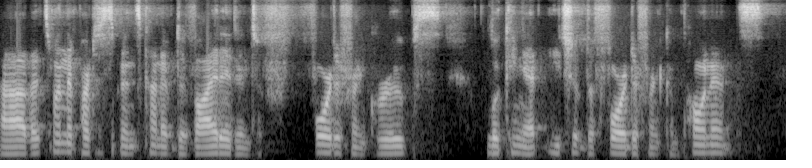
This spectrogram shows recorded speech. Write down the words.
uh, that's when the participants kind of divided into four different groups, looking at each of the four different components.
